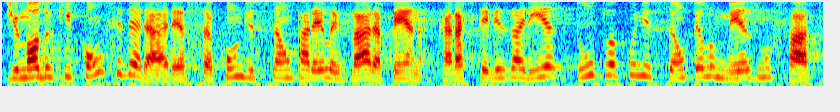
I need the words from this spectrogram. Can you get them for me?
de modo que considerar essa condição para elevar a pena caracterizaria dupla punição pelo mesmo fato,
